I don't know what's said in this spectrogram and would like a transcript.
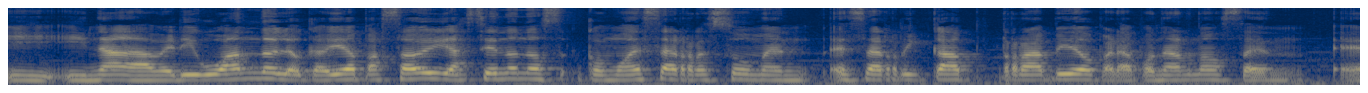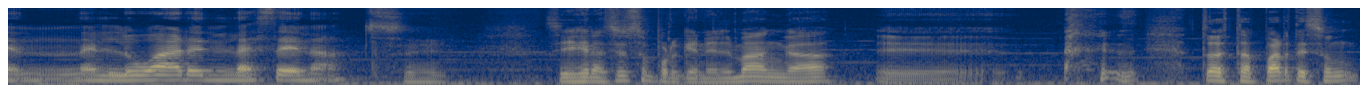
y, y nada, averiguando lo que había pasado y haciéndonos como ese resumen, ese recap rápido para ponernos en, en el lugar, en la escena. Sí. Sí, es gracioso porque en el manga eh, todas estas partes son,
